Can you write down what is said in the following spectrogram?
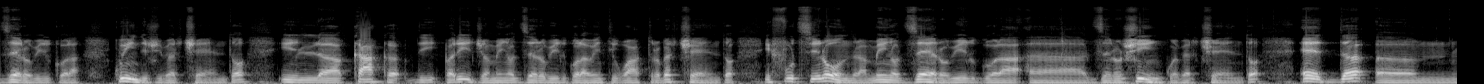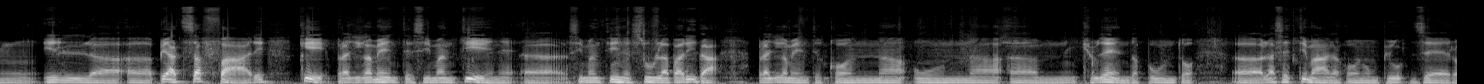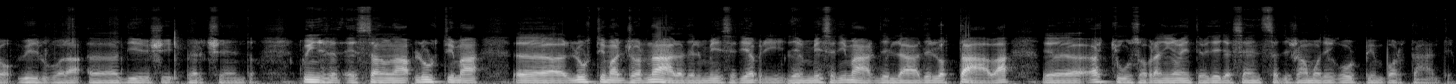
0,15%, il CAC di Parigi a meno 0,24%, il FTSE Londra a meno 0,05% ed um, il uh, Piazza Affari che praticamente si mantiene, uh, si mantiene sulla parità praticamente con un um, chiudendo appunto uh, la settimana con un più 0,10% quindi è stata l'ultima, uh, l'ultima giornata del mese di aprile del mese di mar della, dell'ottava uh, ha chiuso praticamente vedete senza diciamo dei colpi importanti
